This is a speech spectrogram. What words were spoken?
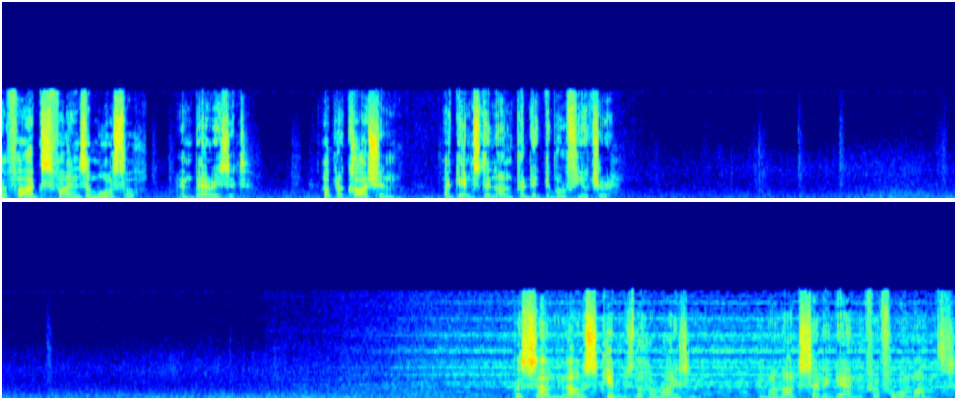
The fox finds a morsel and buries it. A precaution against an unpredictable future. The sun now skims the horizon and will not set again for four months.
